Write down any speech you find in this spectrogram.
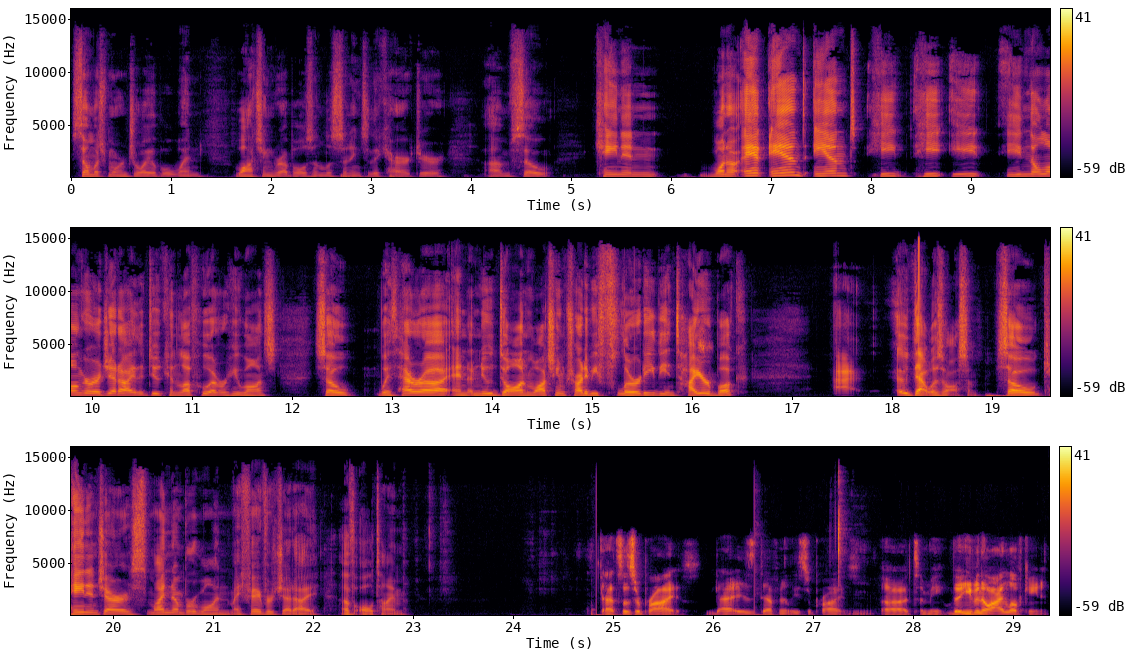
so much more enjoyable when watching Rebels and listening to the character. Um, so Kanan one and and and he he he he no longer a Jedi. The dude can love whoever he wants. So with Hera and a new Dawn, watching him try to be flirty the entire book, that was awesome. So Kanan Jarrus, my number one, my favorite Jedi of all time. That's a surprise. That is definitely a surprise uh, to me. Even though I love Kanan,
